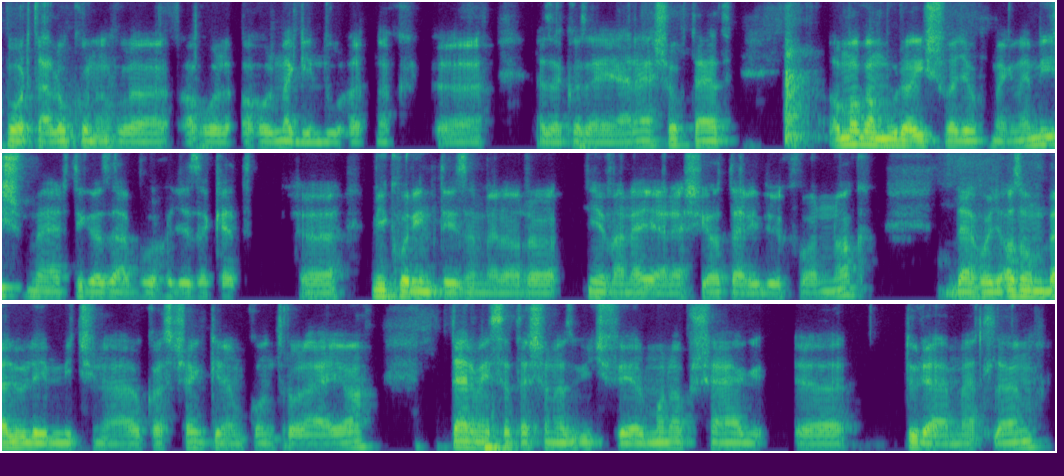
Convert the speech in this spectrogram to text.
portálokon, ahol, ahol, ahol megindulhatnak ezek az eljárások. Tehát a magam ura is vagyok, meg nem is, mert igazából, hogy ezeket mikor intézem el, arra nyilván eljárási határidők vannak, de hogy azon belül én mit csinálok, azt senki nem kontrollálja. Természetesen az ügyfél manapság türelmetlen,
